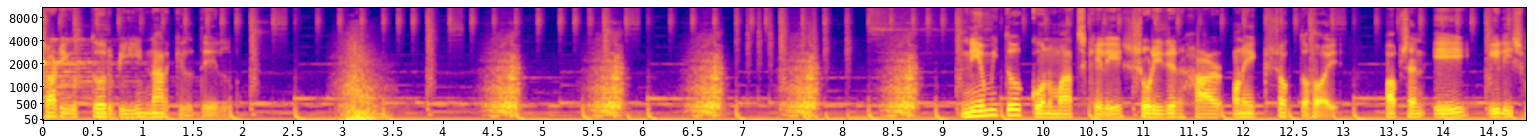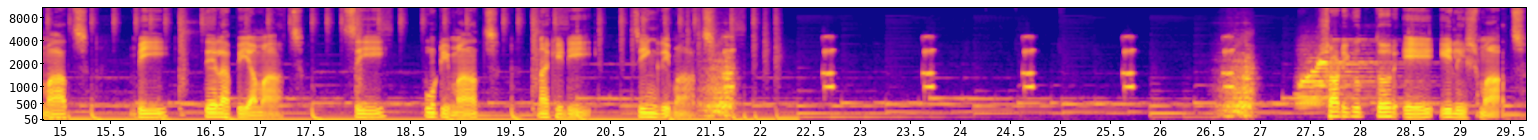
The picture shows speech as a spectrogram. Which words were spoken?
সঠিক উত্তর বি, নারকেল তেল। নিয়মিত কোন মাছ খেলে শরীরের হাড় অনেক শক্ত হয়? অপশান এ, ইলিশ মাছ, বি, তেলাপিয়া মাছ, সি, পুঁটি মাছ, নাকি ডি, চিংড়ি মাছ? সঠিক উত্তর এ, ইলিশ মাছ।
